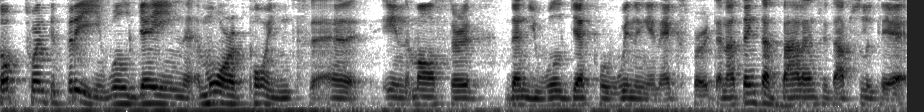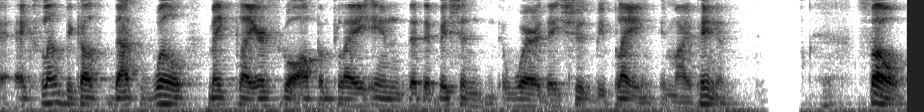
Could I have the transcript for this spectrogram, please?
top 23 will gain more points uh, in master than you will get for winning an expert. And I think that balance is absolutely uh, excellent because that will make players go up and play in the division where they should be playing in my opinion. So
